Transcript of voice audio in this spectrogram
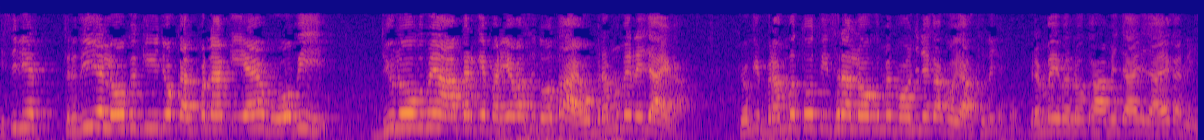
इसीलिए तृतीय लोग की जो कल्पना की है, वो भी द्व्युलोक में आकर के पर्यवसित होता है, वो ब्रह्म में नहीं जाएगा। क्योंकि ब्रह्म तो तीसरा लोक में पहुँचने का कोई अर्थ नहीं है। ब्रह्म ही लोग हमें जाए, जाएगा नहीं।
